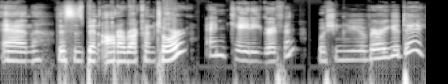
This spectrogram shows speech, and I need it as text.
And this has been Honor Raconteur, And Katie Griffin. wishing you a very good day.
